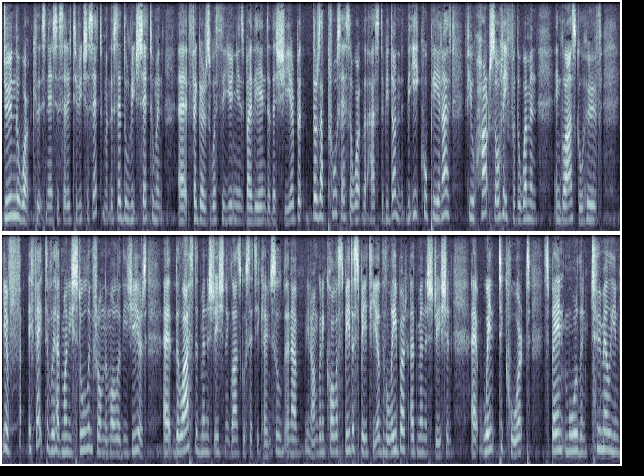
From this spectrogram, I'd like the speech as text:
doing the work that's necessary to reach a settlement. They've said they'll reach settlement uh, figures with the unions by the end of this year, but there's a process of work that has to be done. The equal pay, and I feel heart sorry for the women in Glasgow who've you know, effectively had money stolen from them all of these years. Uh, the last administration in Glasgow City Council, and I, you know, I'm going to call a spade a spade here, the Labour administration uh, went to court, spent more than £2 million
